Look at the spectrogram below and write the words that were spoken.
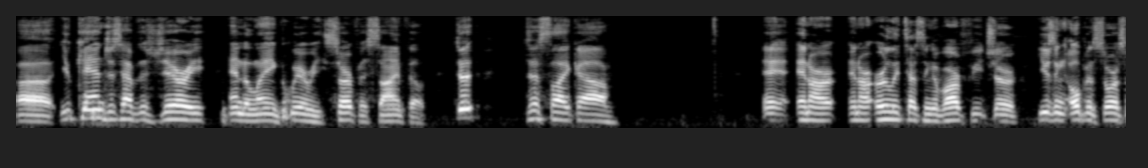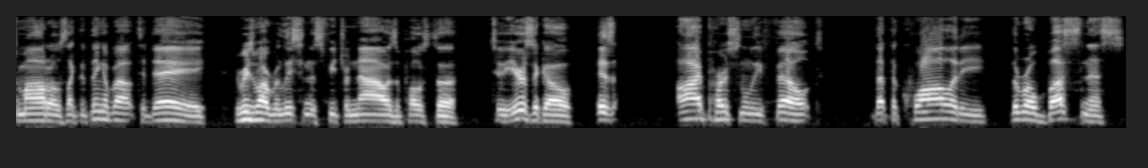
Uh, you can just have this Jerry and Elaine query surface Seinfeld. Just, just like uh, in our in our early testing of our feature using open source models. Like the thing about today, the reason why we're releasing this feature now as opposed to two years ago is I personally felt that the quality, the robustness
